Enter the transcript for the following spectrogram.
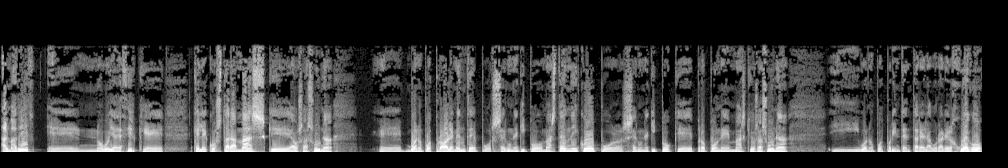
Al Madrid, eh, no voy a decir que, le costara más que a Osasuna, eh, bueno, pues probablemente por ser un equipo más técnico, por ser un equipo que propone más que Osasuna, y bueno, pues por intentar elaborar el juego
